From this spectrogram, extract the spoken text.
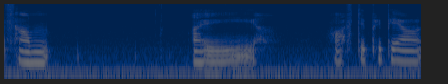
some I have to prepare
